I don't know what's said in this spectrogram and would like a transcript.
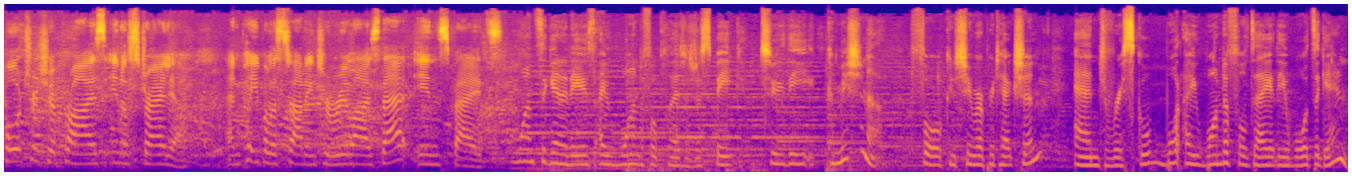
portraiture prize in Australia, and people are starting to realise that in spades. Once again, it is a wonderful pleasure to speak to the Commissioner for Consumer Protection, Anne Driscoll. What a wonderful day at the awards again.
